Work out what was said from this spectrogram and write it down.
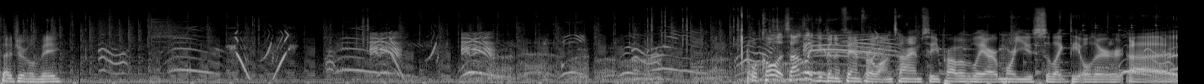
that Triple B. Well, Cole, it sounds like you've been a fan for a long time, so you probably are more used to like the older uh,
